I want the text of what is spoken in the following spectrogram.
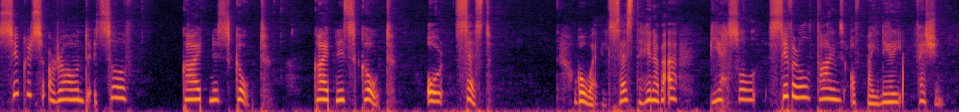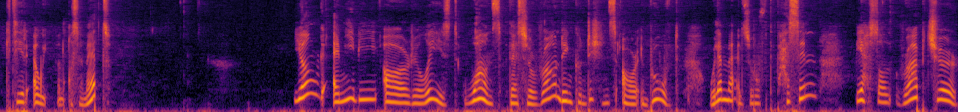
circles around itself chitinous coat chitinous coat or cyst جوه السيست هنا بقى بيحصل several times of binary fission. كتير قوي. انقسامات. Young amoebae are released once the surrounding conditions are improved. ولما الظروف تتحسن بيحصل rupture.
